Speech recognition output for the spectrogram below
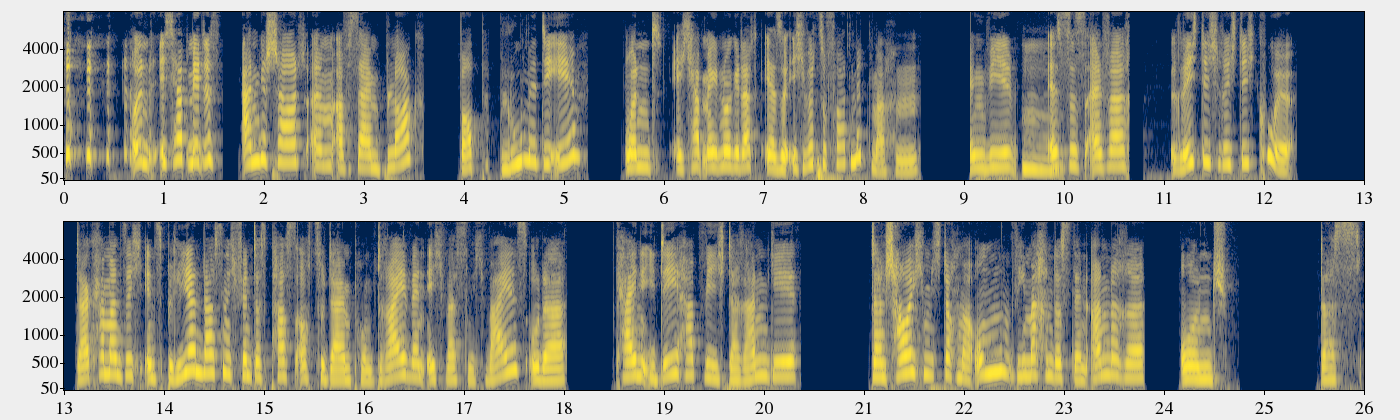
Und ich habe mir das angeschaut ähm, auf seinem Blog bobblume.de und ich habe mir nur gedacht, also ich würde sofort mitmachen. Irgendwie Mhm. ist es einfach richtig, richtig cool. Da kann man sich inspirieren lassen. Ich finde, das passt auch zu deinem Punkt 3. Wenn ich was nicht weiß oder keine Idee habe, wie ich da rangehe, dann schaue ich mich doch mal um, wie machen das denn andere? Und das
